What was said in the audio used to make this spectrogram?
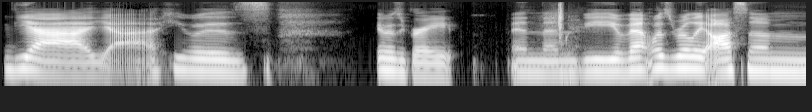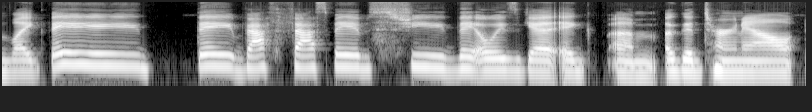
Yeah, yeah. He was it was great. And then the event was really awesome. Like they they fast, fast babes, she they always get a um a good turnout.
